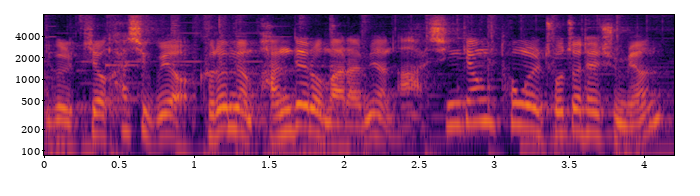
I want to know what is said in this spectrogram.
이걸 기억하시고요. 그러면 반대로 말하면 아 신경통을 조절해주면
